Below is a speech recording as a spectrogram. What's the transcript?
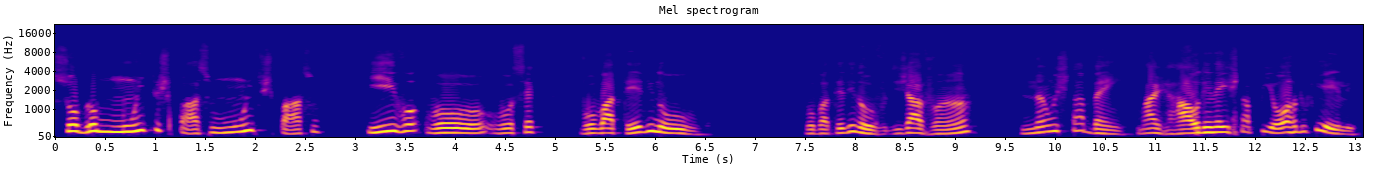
sobrou muito espaço, muito espaço. E vou, vou, ser, vou bater de novo. Vou bater de novo. Djavan não está bem, mas Haldane está pior do que ele.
